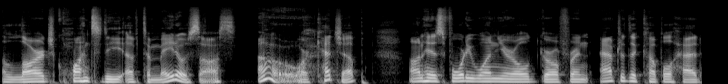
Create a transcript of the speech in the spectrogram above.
a large quantity of tomato sauce Oh, or ketchup on his 41 year old girlfriend after the couple had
